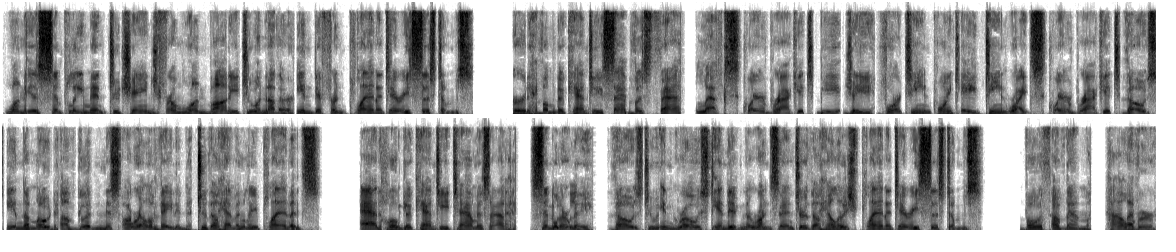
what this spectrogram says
one is simply meant to change from one body to another in different planetary systems. Erdhavam Dakanti Sabvastha, left square bracket BG 14.18 right square bracket those in the mode of goodness are elevated to the heavenly planets. Adhodakanti tamasa. Similarly, those too engrossed in ignorance enter the hellish planetary systems. Both of them, however,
